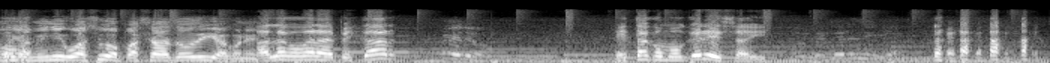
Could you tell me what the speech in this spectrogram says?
Con, a Mini Iguazú a pasar dos días con esto. andá con ganas de pescar. Pero, Está como querés ahí. por el primer día.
